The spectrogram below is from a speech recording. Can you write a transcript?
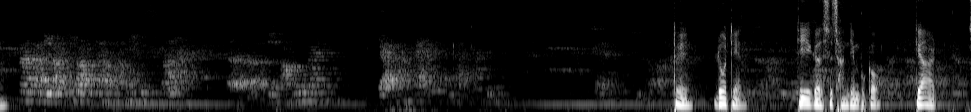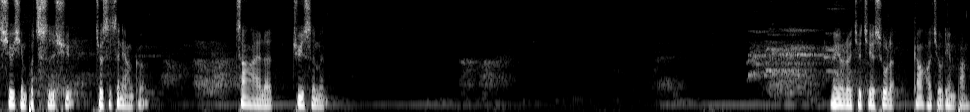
对，弱点，第一个是禅定不够，第二修行不持续，就是这两个障碍了居士们。没有了就结束了，刚好九点半。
